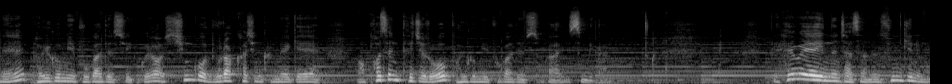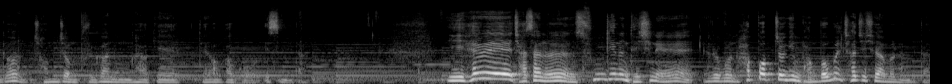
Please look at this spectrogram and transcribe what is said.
네, 벌금이 부과될 수 있고요. 신고 누락하신 금액의 어, 퍼센테지로 벌금이 부과될 수가 있습니다. 해외에 있는 자산을 숨기는 건 점점 불가능하게 되어가고 있습니다. 이 해외 자산을 숨기는 대신에 여러분 합법적인 방법을 찾으셔야만 합니다.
